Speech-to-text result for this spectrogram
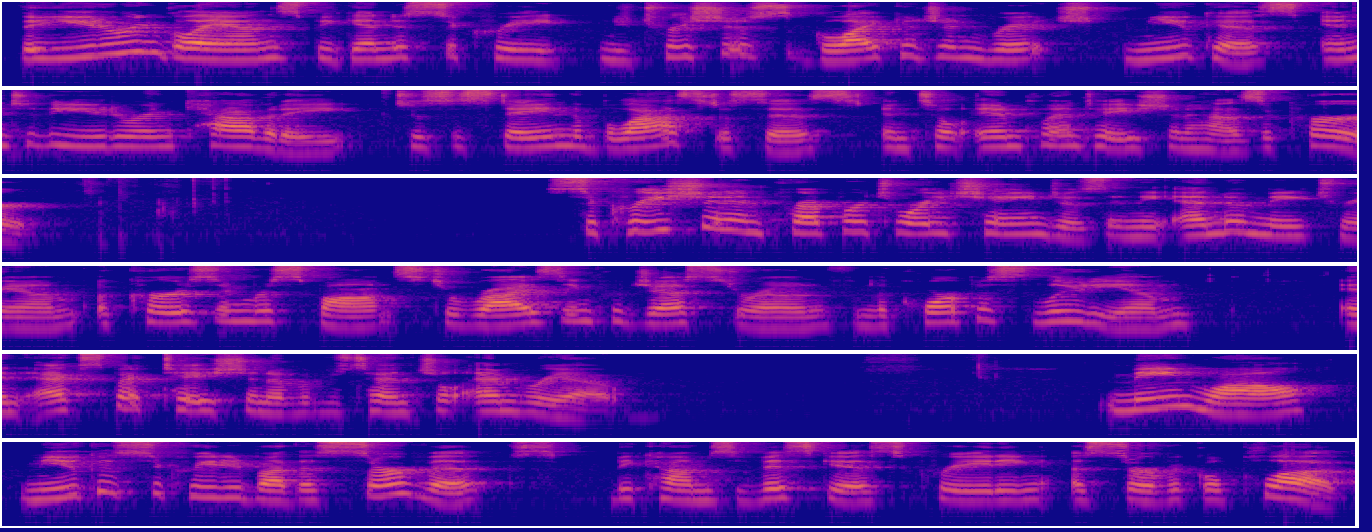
The uterine glands begin to secrete nutritious glycogen-rich mucus into the uterine cavity to sustain the blastocyst until implantation has occurred. Secretion and preparatory changes in the endometrium occurs in response to rising progesterone from the corpus luteum in expectation of a potential embryo. Meanwhile, mucus secreted by the cervix becomes viscous, creating a cervical plug.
